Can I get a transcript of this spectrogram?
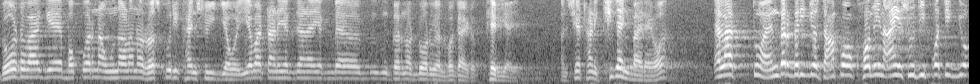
દોઢ વાગે બપોરના ઉનાળાનો રસપુરી ખાઈને સુઈ ગયા હોય, એવા ટાણે એક જણા એક બે ઘરનો ડોરવેલ વગાડ્યો, ફેરિયાએ. અને શેઠાણી ખીજાઈને બહાર આવ્યો એલા, તું અંદર કરી ગયો, ઝાંપો ખોલીને અહીંયા સુધી પહોંચી ગયો.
